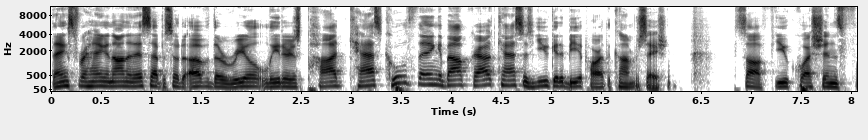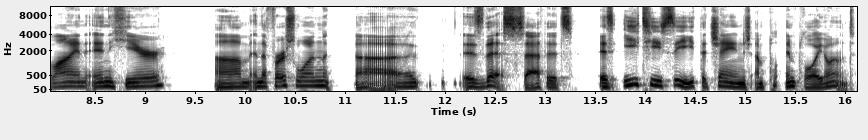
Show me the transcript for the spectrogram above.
Thanks for hanging on to this episode of the Real Leaders Podcast. Cool thing about Crowdcast is you get to be a part of the conversation. I saw a few questions flying in here. Um, and the first one uh, is this, Seth. It's is ETC the change employee owned?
